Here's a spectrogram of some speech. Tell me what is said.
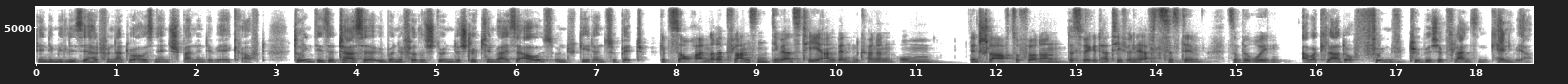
denn die Melisse hat von Natur aus eine entspannende Wirkkraft. Trinkt diese Tasse über eine Viertelstunde schlückchenweise aus und geht dann zu Bett. Gibt es auch andere Pflanzen, die wir als Tee anwenden können, um den Schlaf zu fördern, das vegetative Nervensystem zu beruhigen? Aber klar doch, fünf typische Pflanzen kennen wir.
